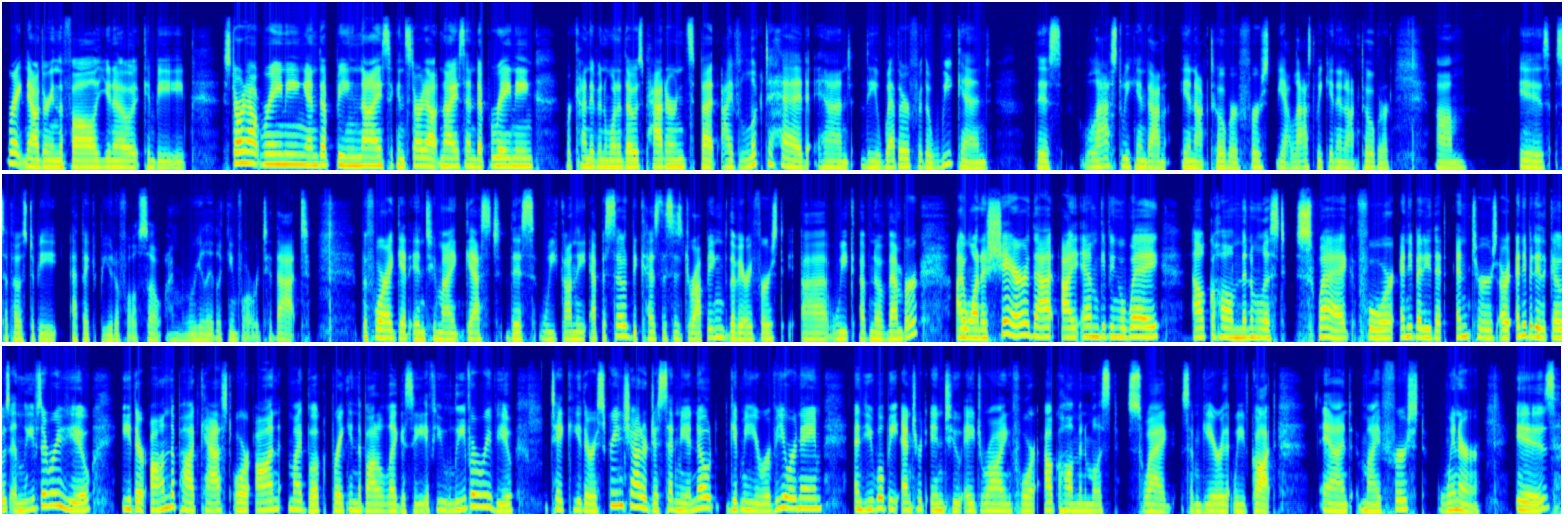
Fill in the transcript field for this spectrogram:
Right now during the fall, you know, it can be start out raining, end up being nice. It can start out nice, end up raining. We're kind of in one of those patterns, but I've looked ahead and the weather for the weekend this last weekend on in October, first yeah, last weekend in October, um, is supposed to be epic beautiful. So I'm really looking forward to that. Before I get into my guest this week on the episode, because this is dropping the very first uh, week of November, I want to share that I am giving away alcohol minimalist swag for anybody that enters or anybody that goes and leaves a review either on the podcast or on my book breaking the bottle legacy. If you leave a review take either a screenshot or just send me a note give me your reviewer name and you will be entered into a drawing for alcohol minimalist swag some gear that we've got. And my first winner is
